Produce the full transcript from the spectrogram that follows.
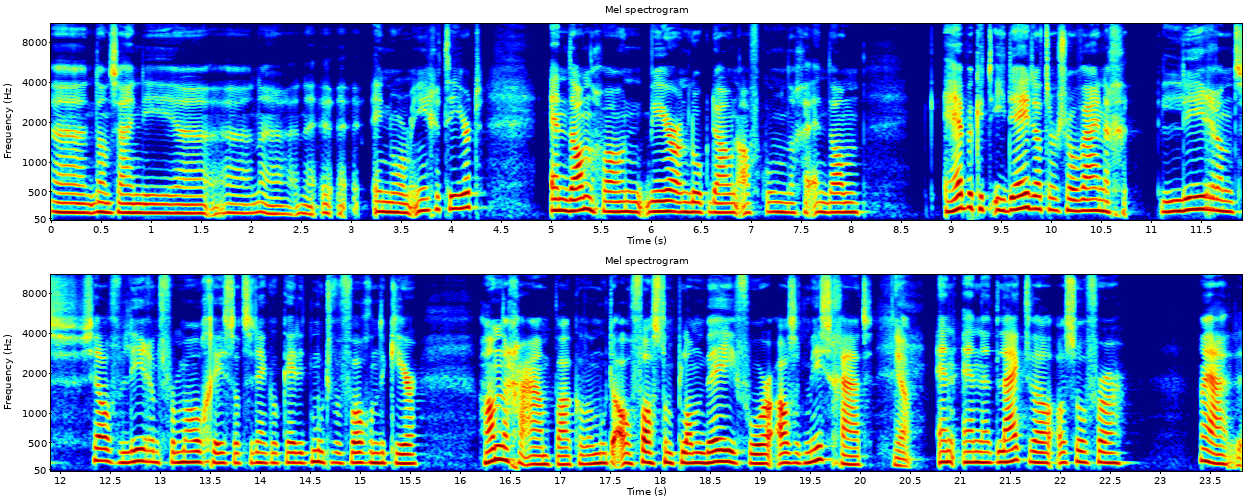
Uh, dan zijn die uh, uh, nou ja, enorm ingeteerd. En dan gewoon weer een lockdown afkondigen. En dan heb ik het idee dat er zo weinig lerend, zelflerend vermogen is... dat ze denken, oké, okay, dit moeten we volgende keer handiger aanpakken. We moeten alvast een plan B voor als het misgaat. Ja. En, en het lijkt wel alsof er... Nou ja,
